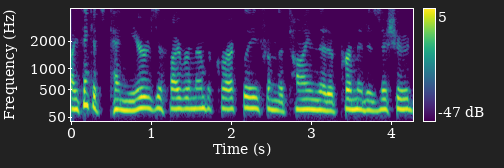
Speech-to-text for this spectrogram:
I think it's 10 years, if I remember correctly, from the time that a permit is issued,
